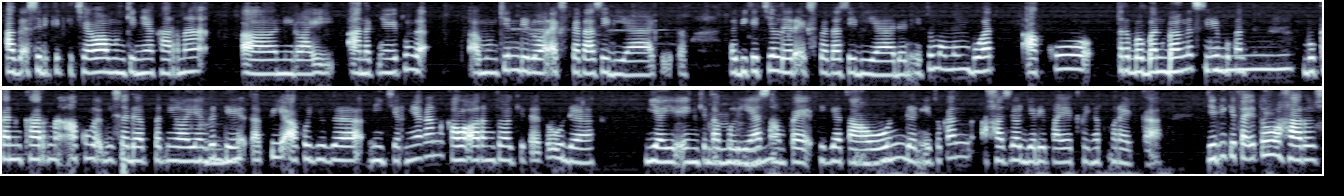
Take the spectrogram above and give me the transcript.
agak sedikit kecewa mungkinnya karena uh, nilai anaknya itu nggak uh, mungkin di luar ekspektasi dia gitu lebih kecil dari ekspektasi dia dan itu membuat aku terbeban banget sih hmm. bukan bukan karena aku nggak bisa dapat nilai yang hmm. gede tapi aku juga mikirnya kan kalau orang tua kita itu udah biayain kita kuliah hmm. sampai tiga tahun hmm. dan itu kan hasil jadi payah keringat mereka jadi kita itu harus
